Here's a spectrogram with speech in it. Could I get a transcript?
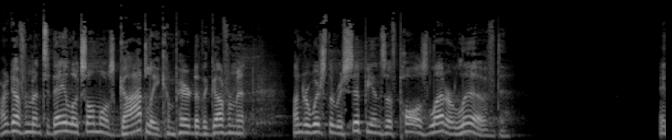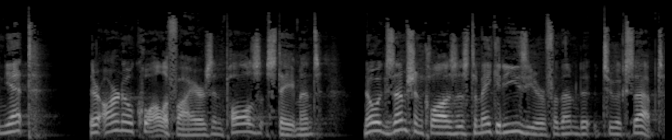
Our government today looks almost godly compared to the government under which the recipients of Paul's letter lived. And yet, there are no qualifiers in Paul's statement, no exemption clauses to make it easier for them to, to accept.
